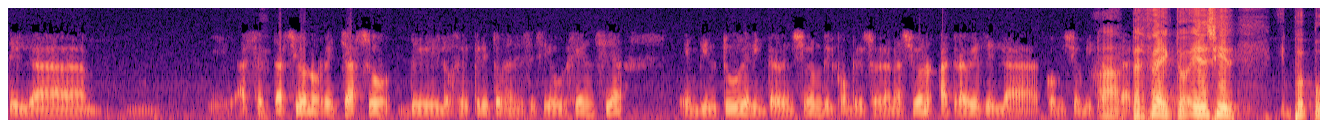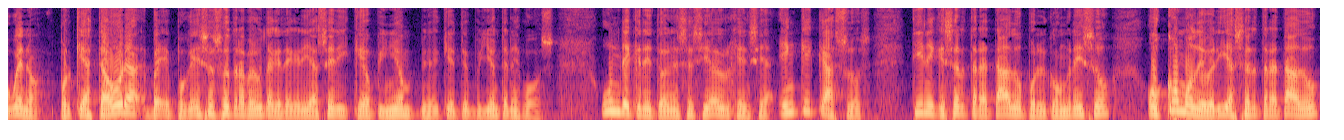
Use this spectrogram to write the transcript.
De la eh, aceptación o rechazo de los decretos de necesidad de urgencia en virtud de la intervención del Congreso de la Nación a través de la Comisión Bicameral. Ah, perfecto. Es decir, bueno, porque hasta ahora, porque eso es otra pregunta que te quería hacer y qué opinión, eh, qué opinión tenés vos. Un decreto de necesidad de urgencia, ¿en qué casos tiene que ser tratado por el Congreso o cómo debería ser tratado?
